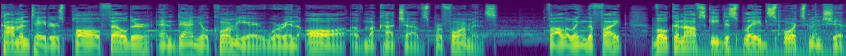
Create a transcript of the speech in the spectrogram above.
Commentators Paul Felder and Daniel Cormier were in awe of Makhachev's performance. Following the fight, Volkanovski displayed sportsmanship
